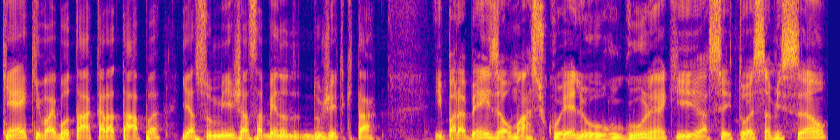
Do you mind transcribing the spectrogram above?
Quem é que vai botar a cara a tapa e assumir já sabendo do- jeito que tá? E parabéns ao Márcio Coelho, o Gugu, né, que aceitou essa missão,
